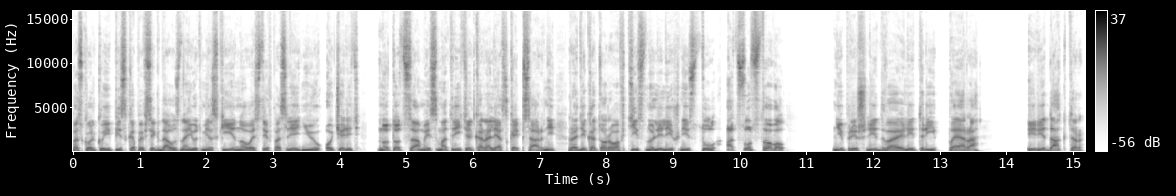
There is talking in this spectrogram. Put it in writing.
поскольку епископы всегда узнают мирские новости в последнюю очередь, но тот самый смотритель королевской псарни, ради которого втиснули лишний стул, отсутствовал. Не пришли два или три пера и редактор,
